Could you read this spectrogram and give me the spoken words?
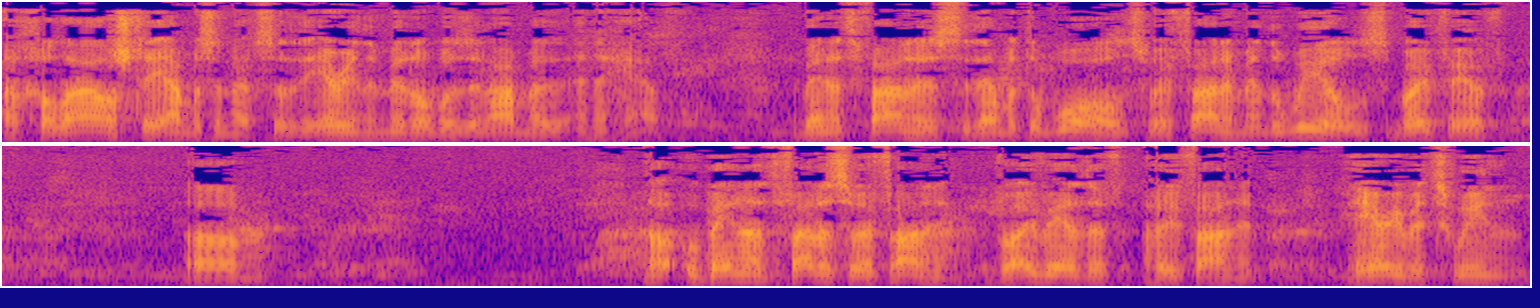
A chalal shtei amas and so the area in the middle was an amma and a half. Ben Atfanis to them with the walls, Vaifanim and the wheels, Vaifev, um, no, Ubein Vaifanim, Vaivev Vaifanim, the area between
